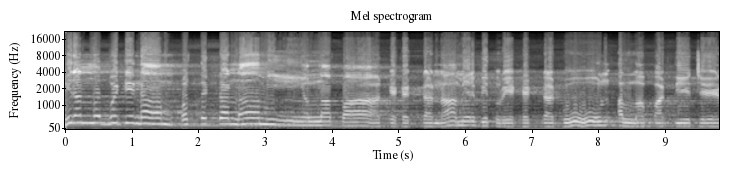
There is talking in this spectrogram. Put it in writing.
নিরানব্বইটি নাম, প্রত্যেকটা নামই আল্লাহ পাক এক একটা নামের ভিতরে এক একটা গুণ আল্লাহ পাক দিয়েছেন।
